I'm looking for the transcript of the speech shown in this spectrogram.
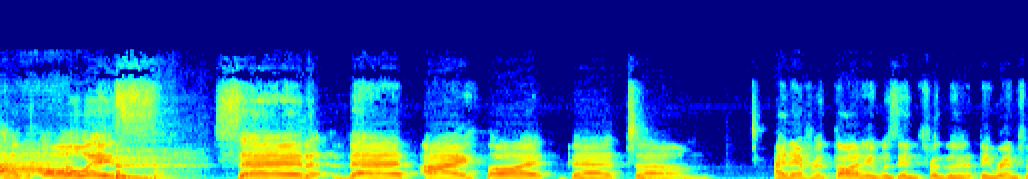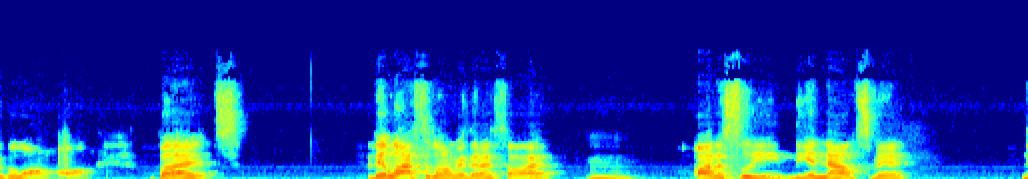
have always said that I thought that um, I never thought it was in for the, they were in for the long haul, but they lasted longer than I thought. Mm. Honestly, the announcement,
